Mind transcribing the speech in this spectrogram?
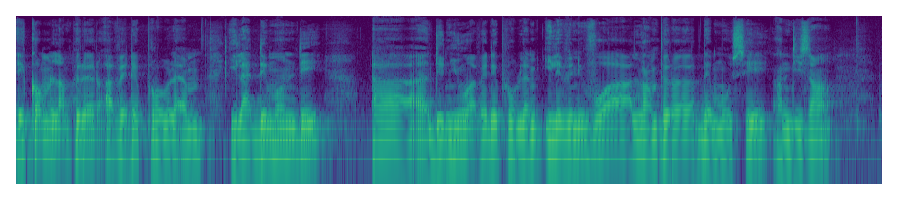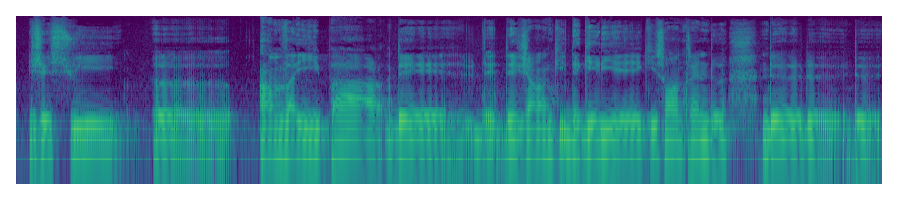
Et comme l'empereur avait des problèmes, il a demandé, euh, de New avait des problèmes, il est venu voir l'empereur des Mossé en disant, je suis euh, envahi par des, des, gens, qui, des guerriers qui sont en train de, de, de,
